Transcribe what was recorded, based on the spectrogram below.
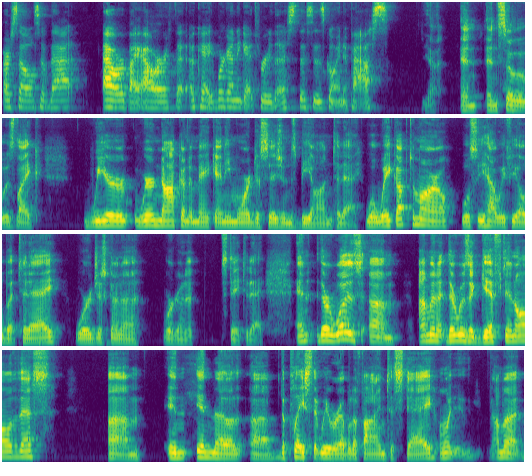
ourselves of that hour by hour that okay, we're going to get through this. This is going to pass. Yeah. And and so it was like we're we're not going to make any more decisions beyond today. We'll wake up tomorrow, we'll see how we feel, but today we're just to we're to stay today. And there was um I'm gonna. There was a gift in all of this, um, in in the uh, the place that we were able to find to stay. I I'm gonna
